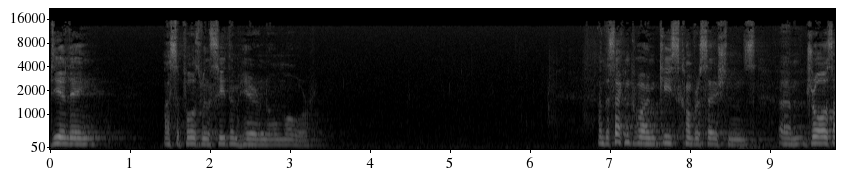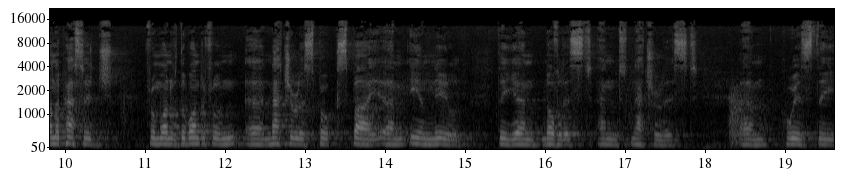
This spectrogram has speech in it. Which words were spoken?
Dear Ling, I suppose we'll see them here no more. And the second poem, Geese Conversations, um, draws on a passage from one of the wonderful uh, naturalist books by um, Ian Niall, the um, novelist and naturalist, um, who is the,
